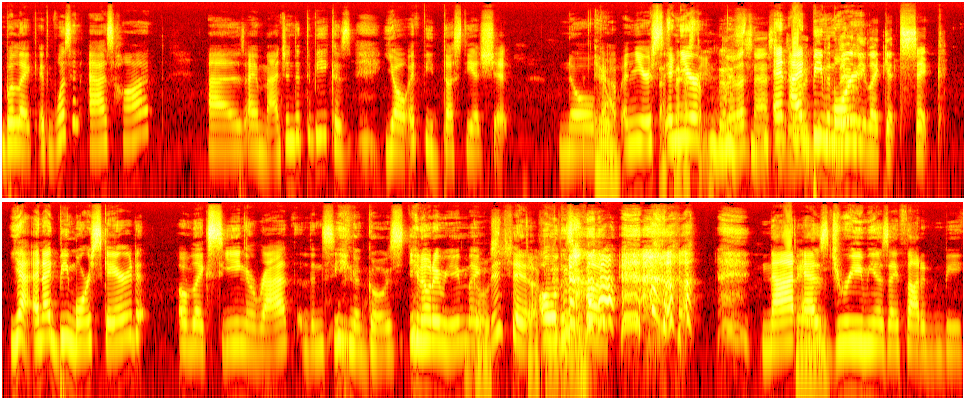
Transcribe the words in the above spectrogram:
but like it wasn't as hot as i imagined it to be because yo it'd be dusty as shit No Ew. cap. And you're That's and you're. Yeah, that's nasty. And dude. I'd be you could more- like get sick. yeah, and I'd be more scared of like seeing a rat than seeing a ghost. You know what I mean? Like this Ghost, shit old as definitely. fuck. Not as dreamy as I thought it would be,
